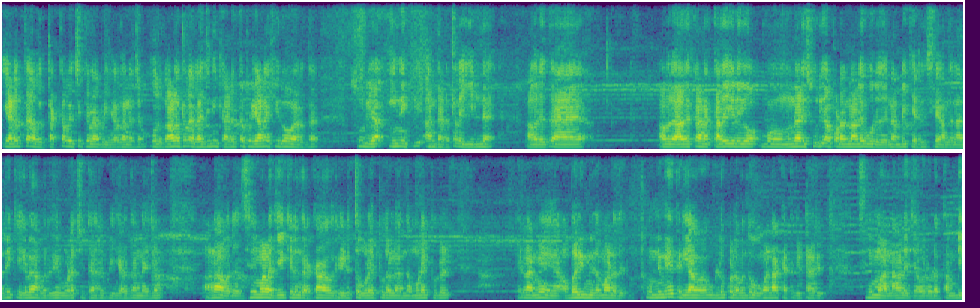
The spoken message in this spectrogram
இடத்த அவர் தக்க வச்சுக்கல அப்படிங்கிறத நிஜம். ஒரு காலத்தில் ரஜினிக்கு அடுத்தபடியான ஹீரோவாக இருந்த சூர்யா இன்னைக்கு அந்த இடத்துல இல்லை. அவர் அவர் அதுக்கான கதைகளையோ மு- முன்னாடி சூர்யா படம்னாலே ஒரு நம்பிக்கை இருந்துச்சு அந்த நம்பிக்கைகளை அவரே உடைச்சிட்டார் அப்படிங்கிறது தான் நிஜம். ஆனால் அவர் சினிமாவில் ஜெயிக்கணுங்கிறக்காக அவர் எடுத்த உழைப்புகள் அந்த முனைப்புகள் எல்லாமே அபரிமிதமானது. ஒன்றுமே தெரியாமல் உள்ளுக்குள்ளே வந்து ஒவ்வொன்றா கற்றுக்கிட்டாரு சினிமா நாலேஜ் அவரோட தம்பி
